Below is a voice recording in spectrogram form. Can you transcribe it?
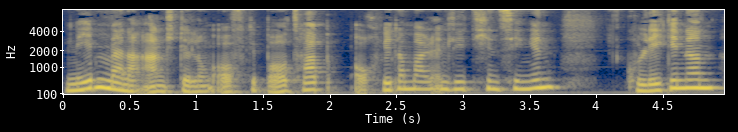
neben meiner Anstellung aufgebaut habe, auch wieder mal ein Liedchen singen. Kolleginnen,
